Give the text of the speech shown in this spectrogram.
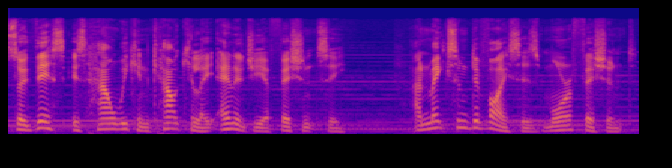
So this is how we can calculate energy efficiency and make some devices more efficient.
